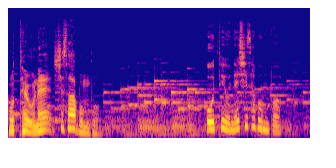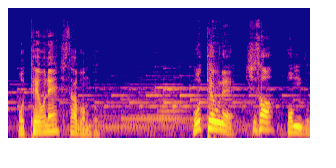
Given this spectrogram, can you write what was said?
오태훈의 시사본부 오태훈의 시사본부. 오태훈의 시사본부. 오태훈의 시사본부.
